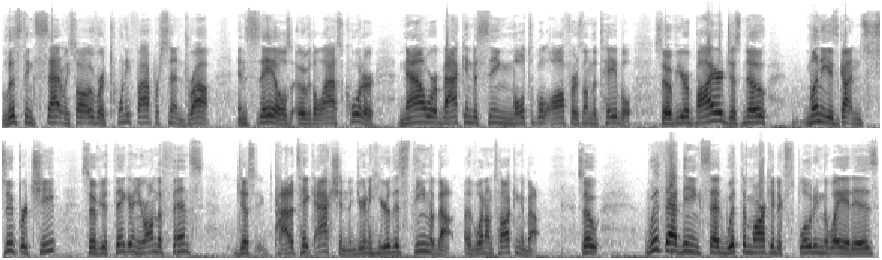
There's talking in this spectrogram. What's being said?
listings sat and we saw over a 25% drop in sales over the last quarter, now we're back into seeing multiple offers on the table. So if you're a buyer, just know money has gotten super cheap. So if you're thinking you're on the fence, just kind of take action and you're going to hear this theme about of what I'm talking about. So, with that being said, with the market exploding the way it is,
